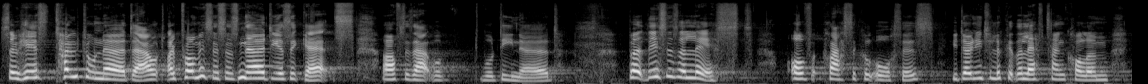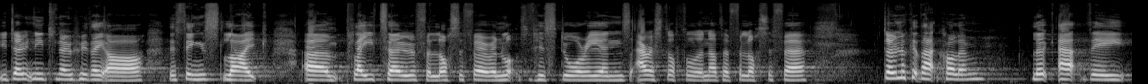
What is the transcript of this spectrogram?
So here's total nerd out. I promise this is as nerdy as it gets. After that, we'll, we'll de nerd. But this is a list of classical authors. You don't need to look at the left hand column. You don't need to know who they are. There's things like um, Plato, a philosopher, and lots of historians, Aristotle, another philosopher. Don't look at that column. Look at the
